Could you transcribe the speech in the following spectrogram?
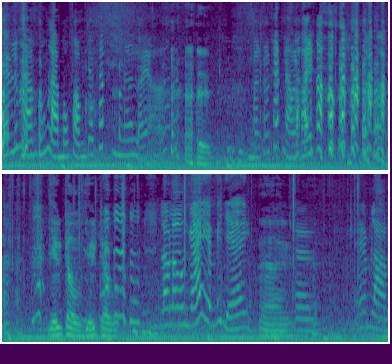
Em lúc nào em cũng làm một phòng cho khách ờ, lại ở. Mà có khách nào lại đâu dự trù dự trù. Lâu lâu con gái em mới về. À, ừ. em làm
